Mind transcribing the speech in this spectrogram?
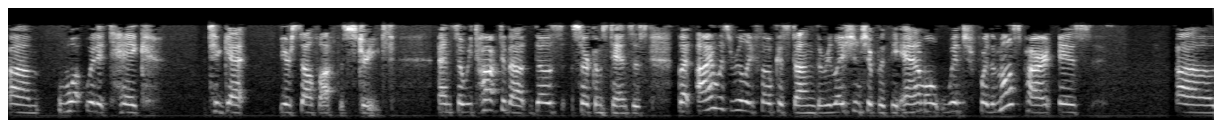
um, what would it take to get yourself off the street. And so we talked about those circumstances, but I was really focused on the relationship with the animal, which for the most part is uh,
